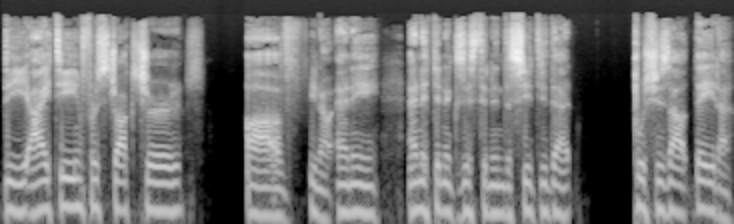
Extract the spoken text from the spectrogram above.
the IT infrastructure, of you know any anything existing in the city that pushes out data.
